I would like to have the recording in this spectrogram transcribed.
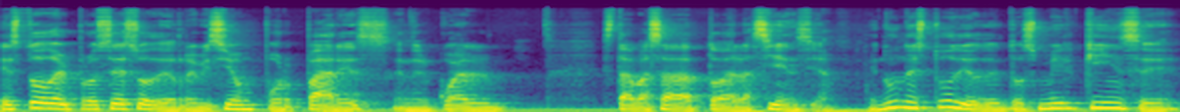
Es todo el proceso de revisión por pares en el cual está basada toda la ciencia. En un estudio del 2015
